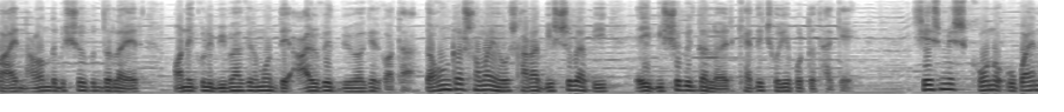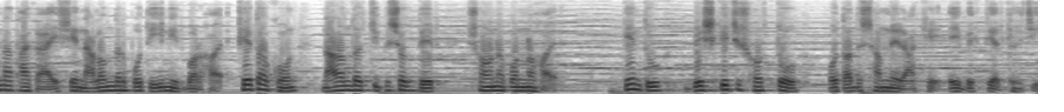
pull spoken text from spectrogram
পায় নালন্দা বিশ্ববিদ্যালয়ের অনেকগুলি বিভাগের মধ্যে আয়ুর্বেদ বিভাগের কথা। তখনকার সময়েও সারা বিশ্বব্যাপী এই বিশ্ববিদ্যালয়ের খ্যাতি ছড়িয়ে পড়তে থাকে। শেষমেশ কোনো উপায় না থাকায় সে নালন্দার প্রতি নির্ভর হয়। সে তখন নালন্দার চিকিৎসকদের শরণাপন্ন হয়। কিন্তু বেশ কিছু শর্ত ও তাদের সামনে রাখে এই ব্যক্তি আর খেলছি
